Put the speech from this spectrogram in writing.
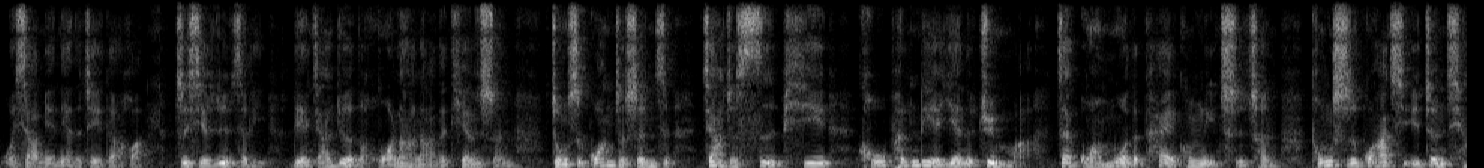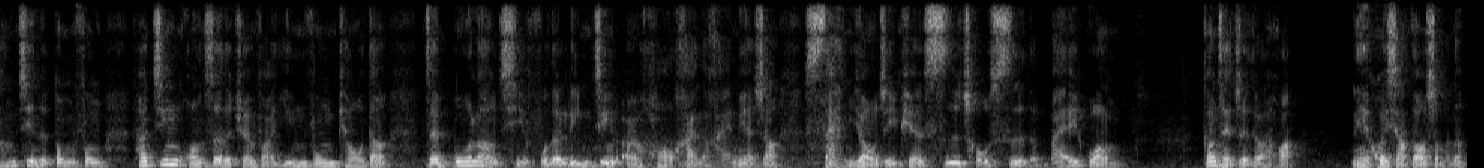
我下面念的这一段话：这些日子里，脸颊热得火辣辣的天神，总是光着身子，驾着四匹口喷烈焰的骏马。在广漠的太空里驰骋，同时刮起一阵强劲的东风。他金黄色的拳法迎风飘荡，在波浪起伏的宁静而浩瀚的海面上，闪耀着一片丝绸似的白光。刚才这段话，你会想到什么呢？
